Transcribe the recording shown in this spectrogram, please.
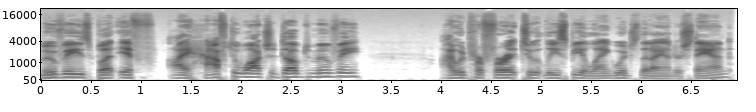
movies. But if I have to watch a dubbed movie, I would prefer it to at least be a language that I understand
